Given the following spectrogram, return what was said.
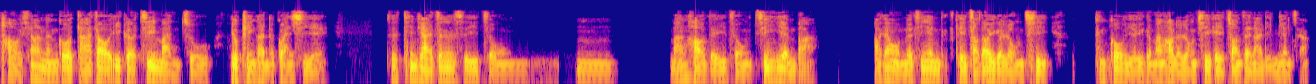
好像能够达到一个既满足又平衡的关系，诶，这听起来真的是一种，嗯，蛮好的一种经验吧。好像我们的经验可以找到一个容器，能够有一个蛮好的容器可以装在那里面，这样。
